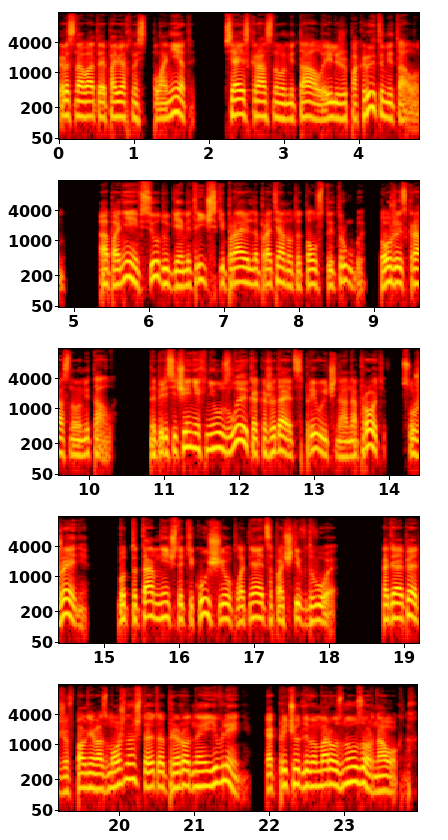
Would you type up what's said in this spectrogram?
Красноватая поверхность планеты, вся из красного металла или же покрыта металлом, а по ней всюду геометрически правильно протянуты толстые трубы, тоже из красного металла. На пересечениях не узлы, как ожидается привычно, а напротив, сужение, будто там нечто текущее уплотняется почти вдвое. Хотя, опять же, вполне возможно, что это природное явление, как причудливый морозный узор на окнах.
